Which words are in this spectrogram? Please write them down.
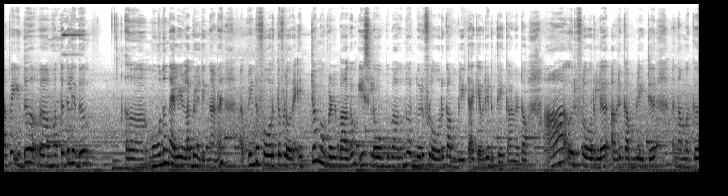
അപ്പോൾ ഇത് മൊത്തത്തിൽ ഇത് മൂന്ന് നിലയുള്ള ബിൽഡിംഗ് ആണ്. പിന്നെ ഫോർത്ത് ഫ്ലോർ ഏറ്റവും മുകൾ ഭാഗം ഈ സ്ലോപ്പ് ഭാഗം എന്ന് പറഞ്ഞ ഒരു ഫ്ലോർ കംപ്ലീറ്റ് ആക്കി അവർ എടുത്തേക്കാണ് കേട്ടോ ആ ഒരു ഫ്ലോറിൽ അവർ കംപ്ലീറ്റ് നമുക്ക്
